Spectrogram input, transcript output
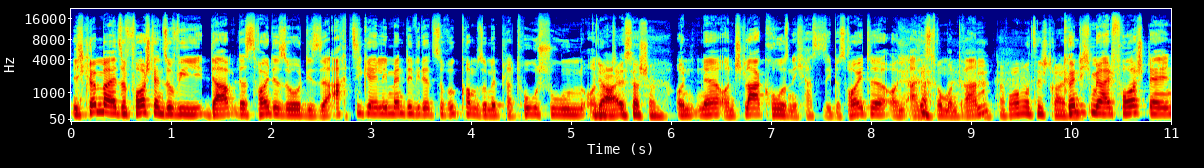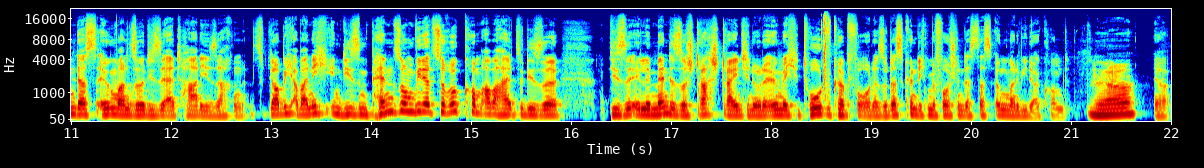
Ich könnte mir also vorstellen, so wie da, dass heute so diese 80er-Elemente wieder zurückkommen, so mit Plateauschuhen und, Ja, ist das schon. und, ne, und Schlaghosen. Ich hasse sie bis heute und alles drum und dran. Da brauchen wir uns nicht streiten. Könnte ich mir halt vorstellen, dass irgendwann so diese Ed Hardy-Sachen, glaube ich, aber nicht in diesem Pensum wieder zurückkommen, aber halt so diese, diese Elemente, so Strasssteinchen oder irgendwelche Totenköpfe oder so, das könnte ich mir vorstellen, dass das irgendwann wiederkommt. ja, Ja.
